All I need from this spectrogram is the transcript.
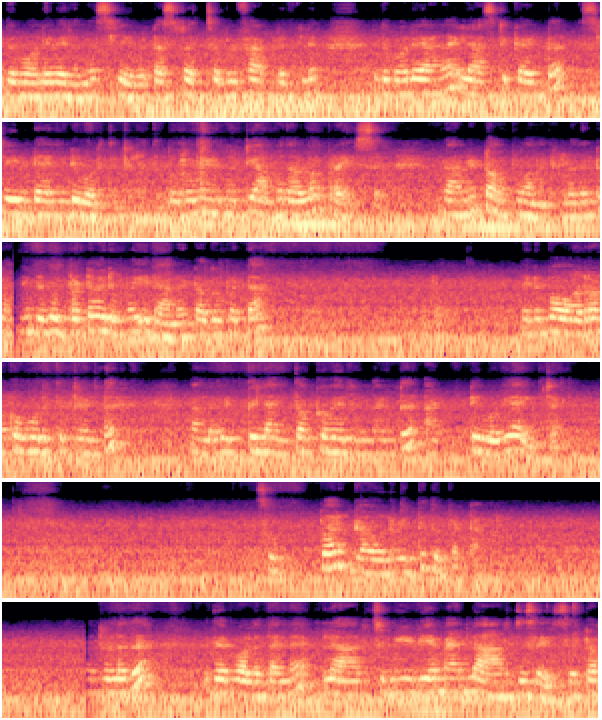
ഇതുപോലെ വരുന്ന സ്ലീവ് കേട്ടോ സ്ട്രെച്ചബിൾ ഫാബ്രിക്കിൽ ഇതുപോലെയാണ് ഇലാസ്റ്റിക് ആയിട്ട് സ്ലീവിന്റെ എൻഡ് കൊടുത്തിട്ടുള്ളത്. വെറും എഴുന്നൂറ്റി അമ്പതോളം പ്രൈസ് ഇതാണ് ടോപ്പ് വന്നിട്ടുള്ളത് കേട്ടോ ഇതിന്റെ ദുപ്പട്ട വരുമ്പോൾ ഇതാണ് കേട്ടോ ദുപ്പട്ട ഇതിന് ബോർഡറൊക്കെ കൊടുത്തിട്ടുണ്ട്. നല്ല വിത്ത് ലെങ്ത് ഒക്കെ വരുന്നുണ്ട്. അടിപൊളി item super gown with dupatta. മറ്റുള്ളത് ഇതേപോലെ തന്നെ large medium and large size കേട്ടോ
